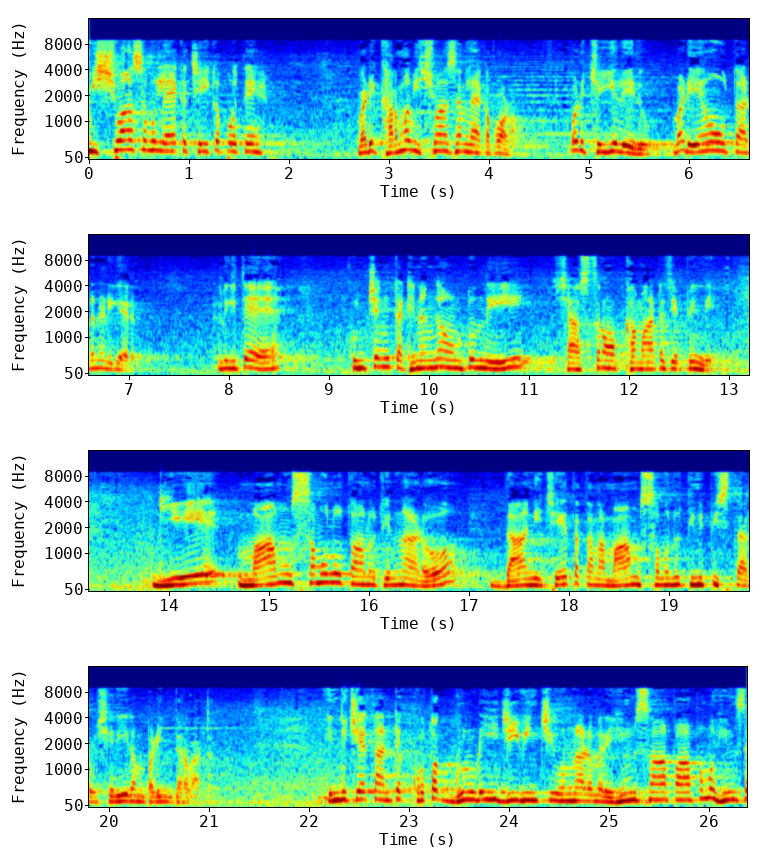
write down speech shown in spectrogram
విశ్వాసము లేక చేయకపోతే వాడి కర్మ విశ్వాసం లేకపోవడం. వాడు చెయ్యలేదు. వాడు ఏమవుతాడని అడిగారు. అడిగితే కొంచెం కఠినంగా ఉంటుంది. శాస్త్రం ఒక్క మాట చెప్పింది. ఏ మాంసమును తాను తిన్నాడో దాని చేత తన మాంసమును తినిపిస్తారు. శరీరం పడిన తర్వాత. ఎందుచేత అంటే కృతజ్ఞుడై జీవించి ఉన్నాడు. మరి హింసా పాపము హింస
